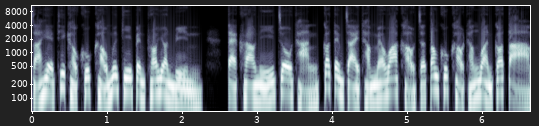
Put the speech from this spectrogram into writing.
สาเหตุที่เขาคุกเข่าเมื่อกี้เป็นเพราะยอนบิน แต่คราวนี้โจถังก็เต็มใจทำแม้ว่าเขาจะต้องคุกเข่าทั้งวันก็ตาม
